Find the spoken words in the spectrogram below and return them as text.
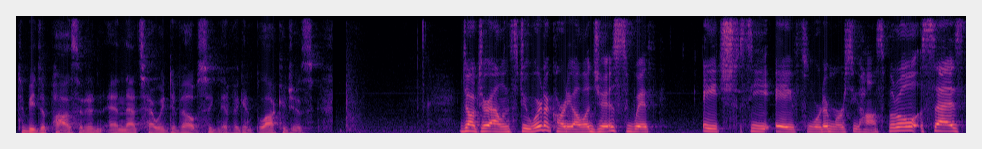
to be deposited, and that's how we develop significant blockages. Dr. Alan Stewart, a cardiologist with HCA Florida Mercy Hospital says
